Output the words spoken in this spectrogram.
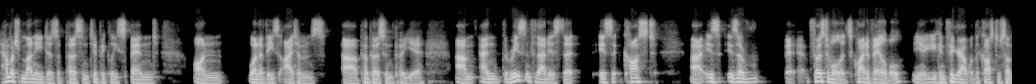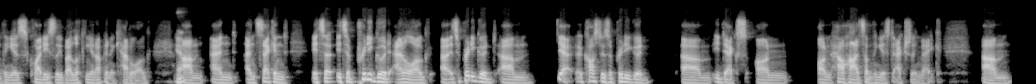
how much money does a person typically spend on one of these items uh, per person per year? Um, and the reason for that is that is that cost uh, is is a first of all, it's quite available. You know, you can figure out what the cost of something is quite easily by looking it up in a catalog. Yep. Um, and and second, it's a it's a pretty good analog. Uh, it's a pretty good um, yeah. Cost is a pretty good um, index on on how hard something is to actually make. Um,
